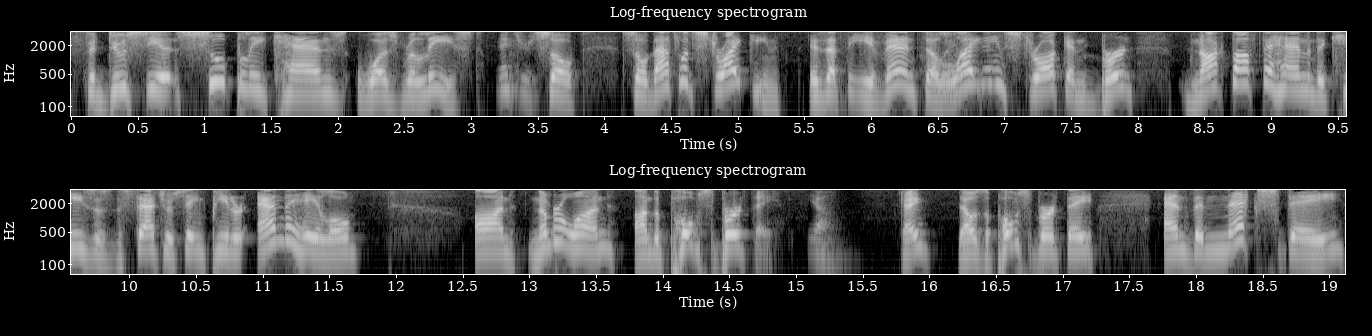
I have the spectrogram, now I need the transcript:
Fiducia Supplicans was released. Interesting. So, so that's what's striking is that the event, the lightning struck and burned, knocked off the hand and the keys of the statue of St. Peter and the halo on number one, on the Pope's birthday. Yeah. Okay. That was the Pope's birthday. And the next day,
